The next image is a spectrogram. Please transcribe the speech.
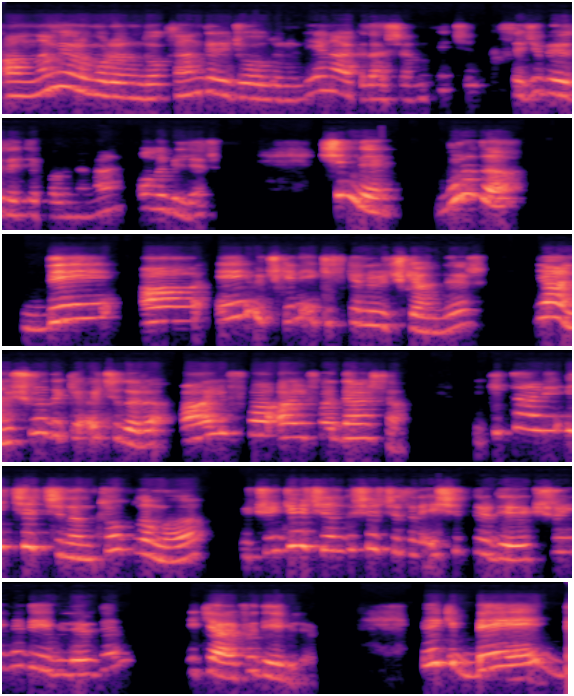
Anlamıyorum oranın 90 derece olduğunu diyen arkadaşlarımız için kısaca bir özet yapalım hemen. Olabilir. Şimdi burada DAE üçgeni ikizkenar üçgendir. Yani şuradaki açıları alfa alfa dersem iki tane iç açının toplamı üçüncü açının dış açısına eşittir diyerek şurayı ne diyebilirdim? 2 alfa diyebilirim. Peki BD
